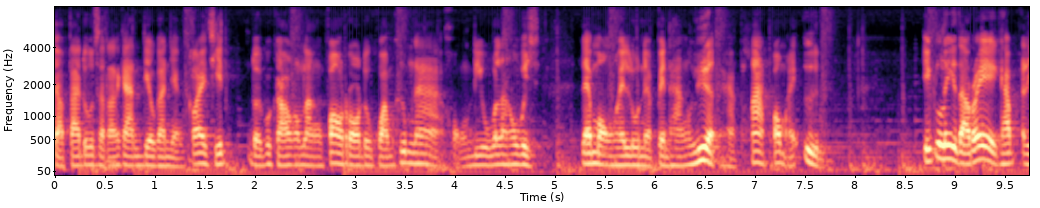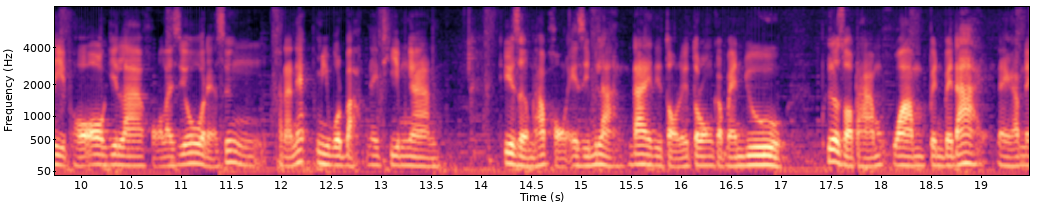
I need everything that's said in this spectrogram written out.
จับตาดูสถานการณ์เดียวกันอย่างใกล้ชิด โดยพวกเขากำลังเฝ้ารอดูความคืบหน้าของดิววลาวิชและมองไฮลูนเนี่ยเป็นทางเลือกหากพลาดเป้าหมายอื่นอิกลีตาเร่ครับอดีตผอกีฬาของไลซิโอเนี่ยซึ่งขณะนี้มีบทบาทในทีมงาน ที่เสริมทัพของเอซิมิลานได้ติดต่อโดยตรงกับแมนยูเพื่อสอบถามความเป็นไปได้นะครับใน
